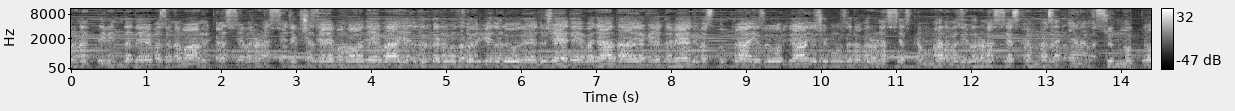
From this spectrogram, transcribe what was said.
वृणक्ति विन्ददेव सुनमो मित्रस्य वरुणस्य चक्षसे महो देवाय तदूरे दृशे देवजात य केतवे दिवस्पुत्राय सूर्याय शिमुसदवरुणस्य स्कम्भनमसि वरुणस्य स्कम्भसन्मुक्तो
